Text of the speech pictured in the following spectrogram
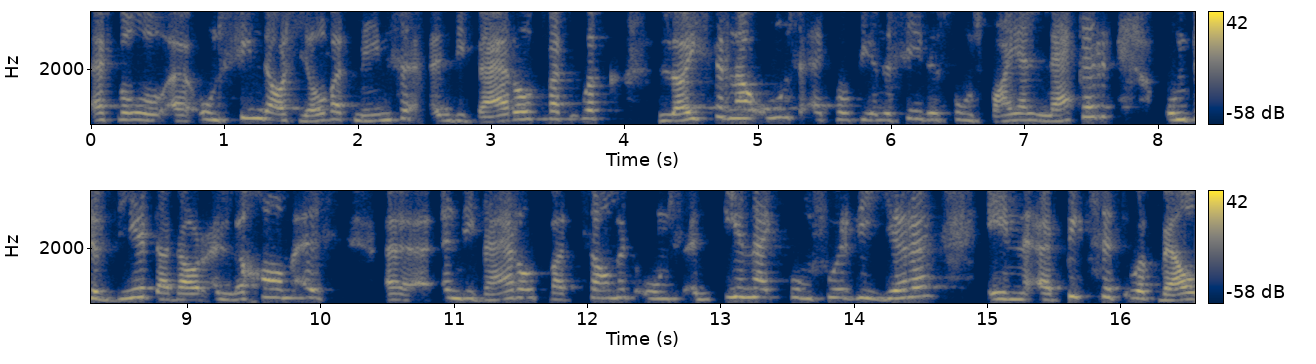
Ek wil uh, ons sien daar's heelwat mense in die wêreld wat ook luister na ons. Ek wil vir julle sê dis vir ons baie lekker om te weet dat daar 'n liggaam is uh, in die wêreld wat saam met ons in eenheid kom voor die Here en uh, Piet sit ook wel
